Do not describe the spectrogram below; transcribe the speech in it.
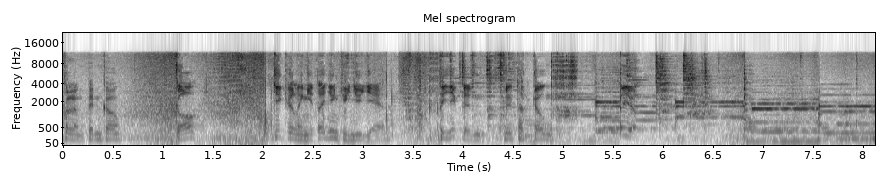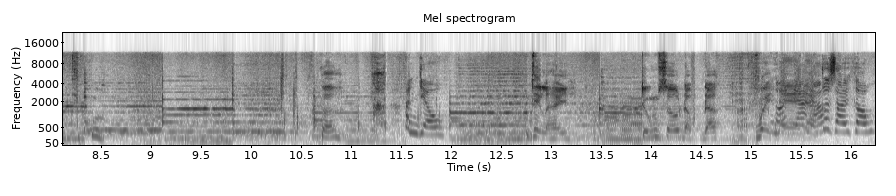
Có lòng tin không? Có. Chỉ cần là nghĩ tới những chuyện vui vẻ Thì nhất định được thành công. Ây da Ờ, Anh giàu Thiệt là hay. Trúng số độc đắc. Quay nhà em có hay không?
